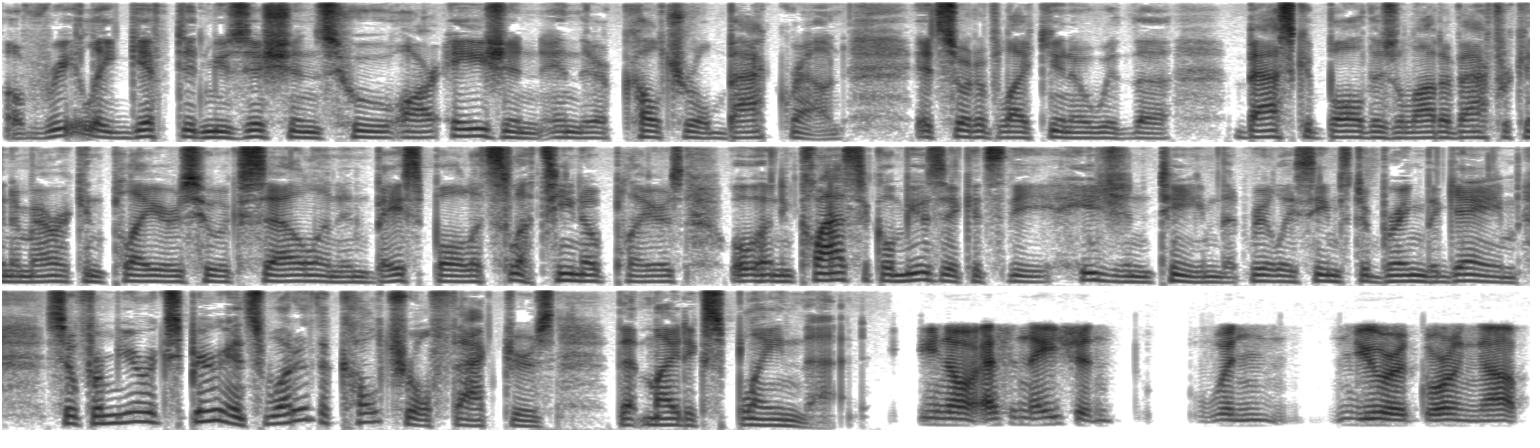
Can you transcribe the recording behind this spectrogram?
of really gifted musicians who are Asian in their cultural background. It's sort of like, you know, with the basketball, there's a lot of African American players who excel, and in baseball, it's Latino players. Well, in classical music, it's the Asian team that really seems to bring the game. So, from your experience, what are the cultural factors that might explain that? You know, as an Asian, when you are growing up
